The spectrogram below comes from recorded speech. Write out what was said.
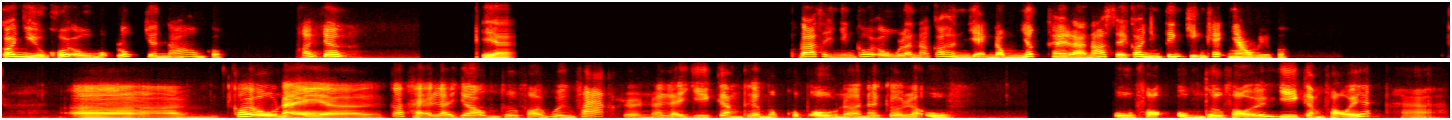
có nhiều khối u một lúc trên đó không cô? có chứ Dạ đó thì những khối u là nó có hình dạng đồng nhất hay là nó sẽ có những tiến triển khác nhau vậy cô? Ờ, khối u này ờ, có thể là do ung thư phổi nguyên phát rồi nó lại di căn thêm một cục u nữa nó kêu là u u phổi ung thư phổi di căn phổi á à.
